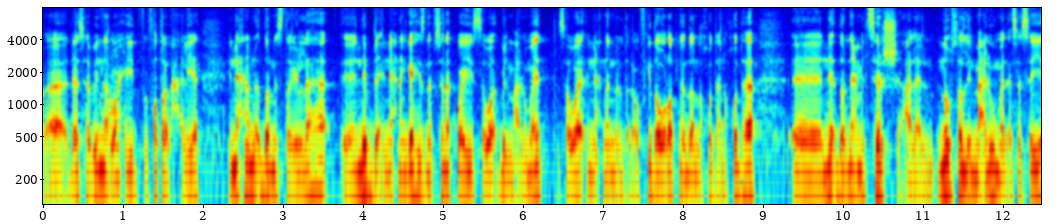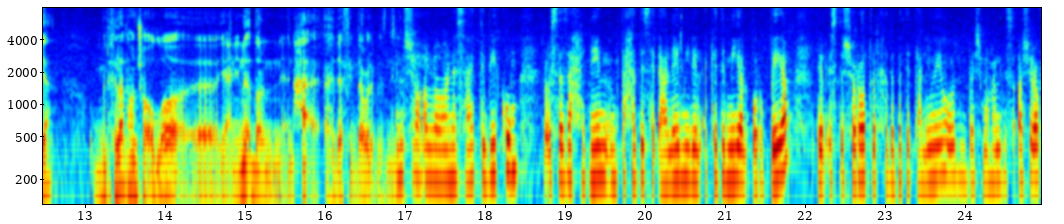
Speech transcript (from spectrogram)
فده سبيلنا. الوحيد في الفترة الحالية إن إحنا نقدر نستغلها آه، نبدأ إن إحنا نجهز نفسنا كويس سواء بالمعلومات سواء إن إحنا نقدر لو في دورات نقدر ناخدها ناخدها آه، نقدر نعمل سيرش على نوصل للمعلومة الأساسية من خلالها إن شاء الله آه، يعني نقدر نحقق أهداف الدولة بإذن الله. إن شاء الله وأنا سعدت بيكم الأستاذة حنان المتحدث الإعلامي للأكاديمية الأوروبية للاستشارات والخدمات التعليمية والباشمهندس أشرف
